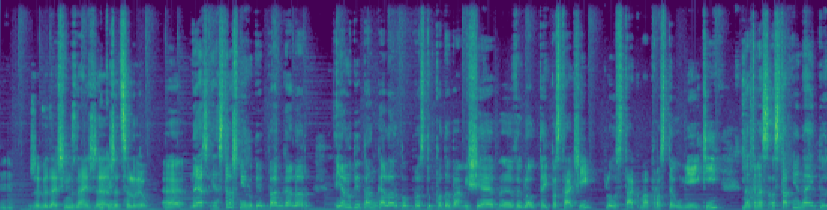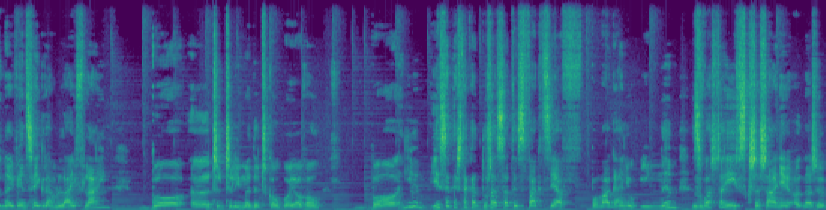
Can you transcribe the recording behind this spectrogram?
Mhm. Żeby dać im znać, że, Okej. że celują. E, no ja, ja strasznie lubię Bangalore. Ja lubię Bangalore, bo po prostu podoba mi się e, wygląd tej postaci. Plus tak, ma proste umiejki. Natomiast ostatnio naj, najwięcej gram Lifeline, bo, e, czy, czyli medyczką bojową, bo nie wiem, jest jakaś taka duża satysfakcja w pomaganiu innym, zwłaszcza jej wskrzeszanie, znaczy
